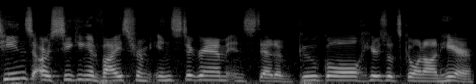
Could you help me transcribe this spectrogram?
Teens are seeking advice from Instagram instead of Google. Here's what's going on here.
